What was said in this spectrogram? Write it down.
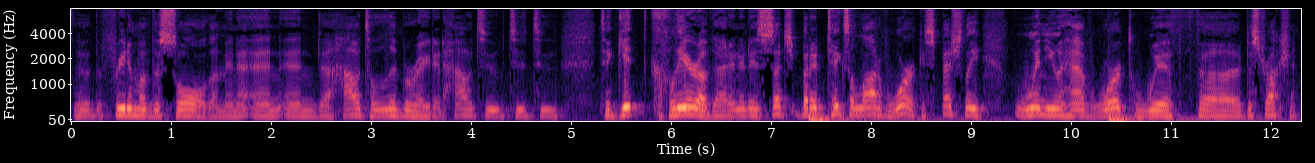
the the freedom of the soul. I mean, and and uh, how to liberate it, how to to to to get clear of that. And it is such, but it takes a lot of work, especially when you have worked with uh, destruction,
